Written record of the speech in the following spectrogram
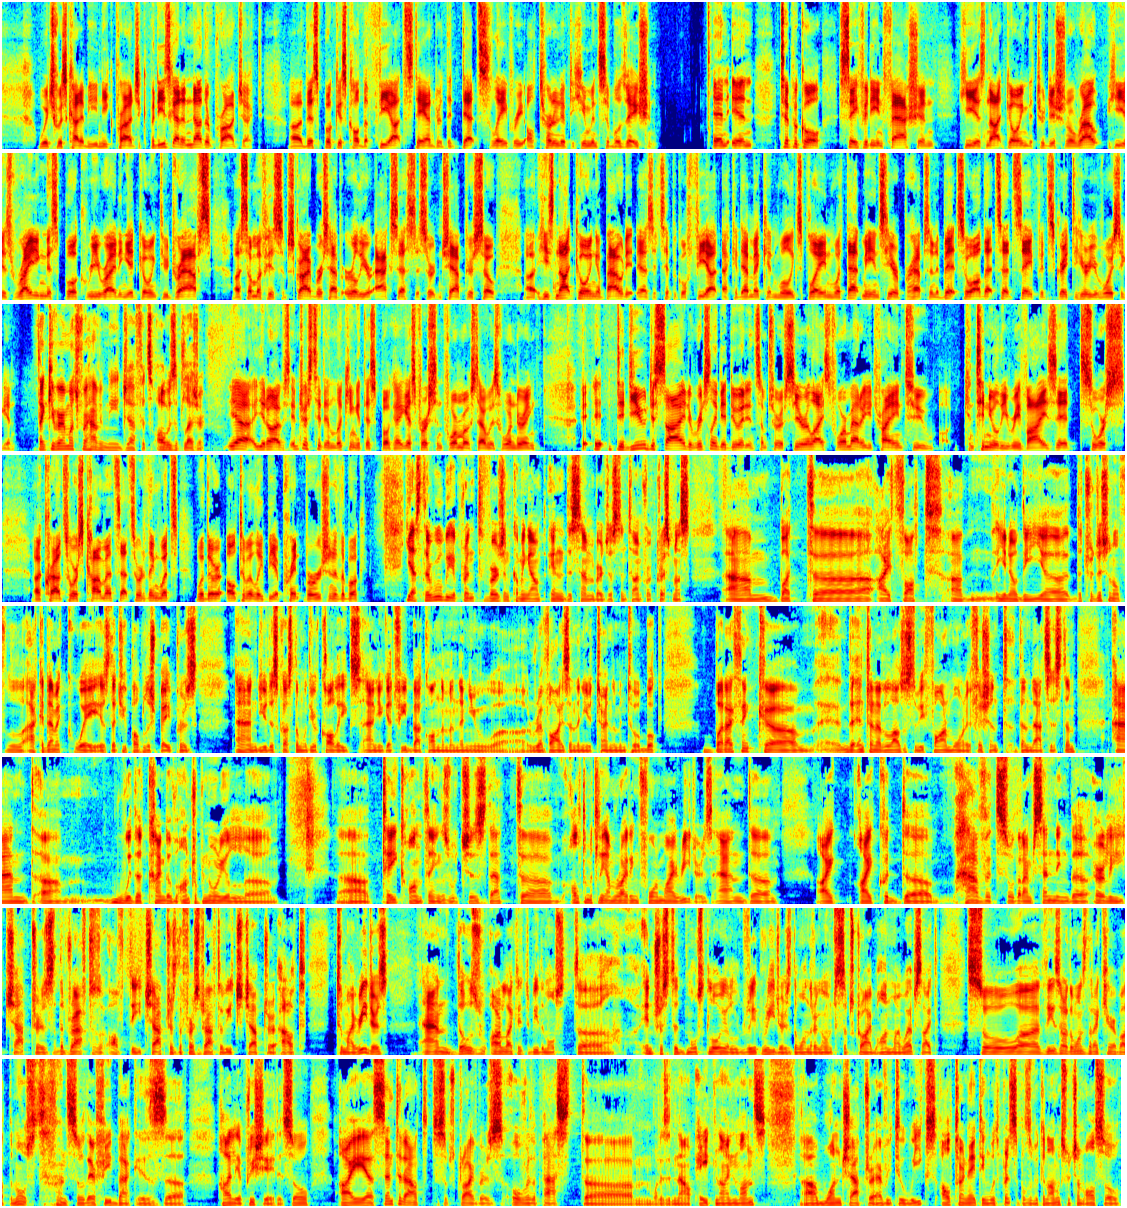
which was kind of a unique project. But he's got another project. Uh, this book is called The Fiat Standard The Debt Slavery Alternative to Human Civilization. And in typical Saifedean fashion, he is not going the traditional route. He is writing this book, rewriting it, going through drafts. Uh, some of his subscribers have earlier access to certain chapters, so uh, he's not going about it as a typical fiat academic, and we'll explain what that means here perhaps in a bit. So, all that said, Saif, it's great to hear your voice again. Thank you very much for having me, Jeff. It's always a pleasure. Yeah, you know, I was interested in looking at this book. I guess first and foremost, I was wondering did you decide originally to do it in some sort of serialized format? Are you trying to uh, continually revise it, source, uh, crowdsource comments, that sort of thing? What's will there ultimately be a print version of the book? Yes, there will be a print version coming out in December, just in time for Christmas. Um, but uh, I thought, uh, you know, the uh, the traditional academic way is that you publish papers and you discuss them with your colleagues and you get feedback on them and then you uh, revise and then you turn them into a book. But I think um, the internet allows us to be far more efficient than that system, and um, with a kind of entrepreneurial. Uh, take on things, which is that uh, ultimately I'm writing for my readers, and um, I I could uh, have it so that I'm sending the early chapters, the drafts of the chapters, the first draft of each chapter out to my readers. And those are likely to be the most uh, interested, most loyal re- readers, the one that are going to subscribe on my website. So uh, these are the ones that I care about the most. And so their feedback is uh, highly appreciated. So I uh, sent it out to subscribers over the past, um, what is it now, eight, nine months, uh, one chapter every two weeks, alternating with Principles of Economics, which I'm also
